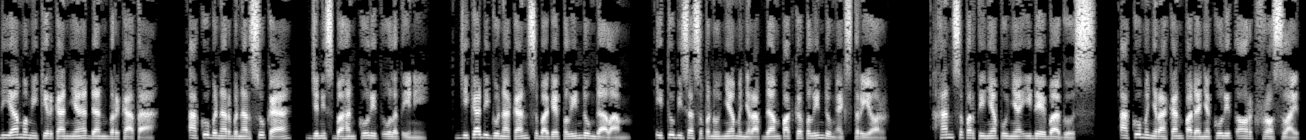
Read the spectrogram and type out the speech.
Dia memikirkannya dan berkata, Aku benar-benar suka, jenis bahan kulit ulet ini. Jika digunakan sebagai pelindung dalam, itu bisa sepenuhnya menyerap dampak ke pelindung eksterior. Han sepertinya punya ide bagus. Aku menyerahkan padanya kulit Orc Frostlight.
